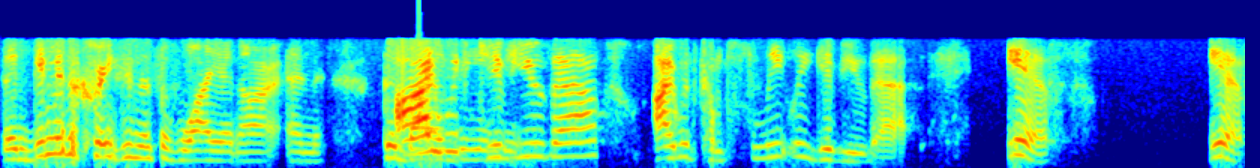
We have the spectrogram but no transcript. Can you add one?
then give me the craziness of Y and R and goodbye. I would B&B. give you that. I would completely give you that if if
